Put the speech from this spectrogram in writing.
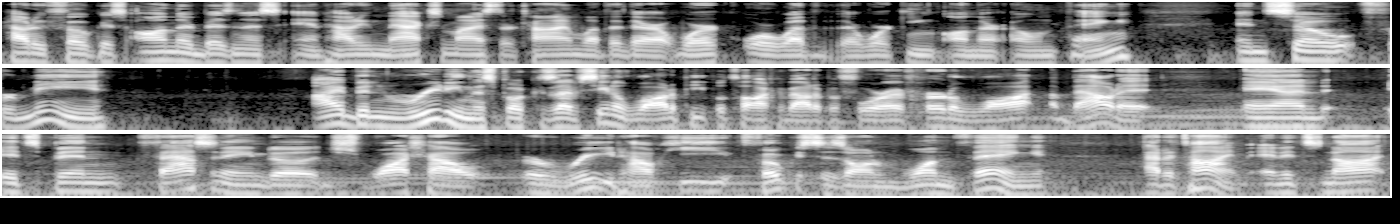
how to focus on their business, and how to maximize their time, whether they're at work or whether they're working on their own thing. And so for me, I've been reading this book because I've seen a lot of people talk about it before. I've heard a lot about it. And it's been fascinating to just watch how or read how he focuses on one thing at a time. And it's not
